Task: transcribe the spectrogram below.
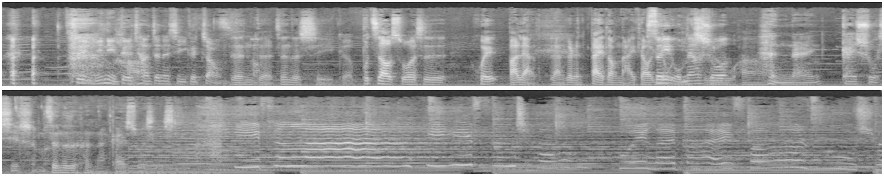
所以女女对唱真的是一个照，真的真的是一个不知道说是会把两两个人带到哪一条路，所以我们要说很难该说些什么，真的是很难该说些什么。一分蓝，一分长，归来白发如霜。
